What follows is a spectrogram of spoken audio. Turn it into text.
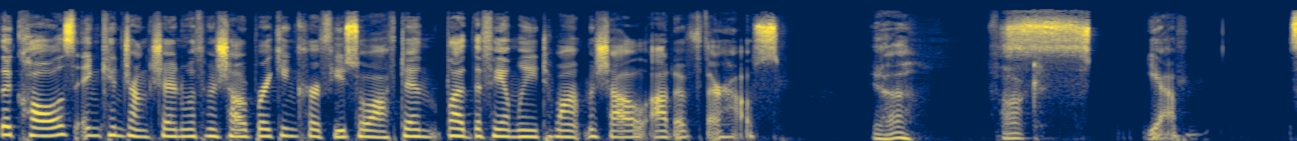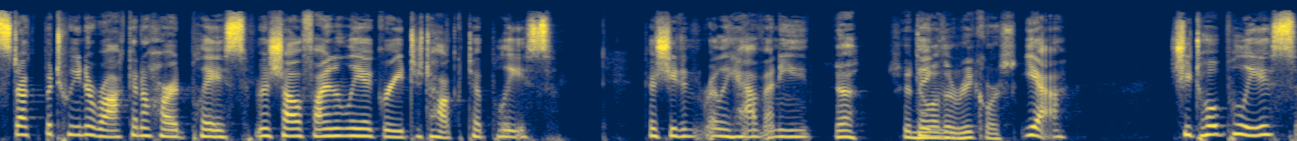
The calls, in conjunction with Michelle breaking curfew so often, led the family to want Michelle out of their house. Yeah. Fuck. S- yeah. Stuck between a rock and a hard place, Michelle finally agreed to talk to police because she didn't really have any Yeah. She had no Thing- other recourse. Yeah. She told police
